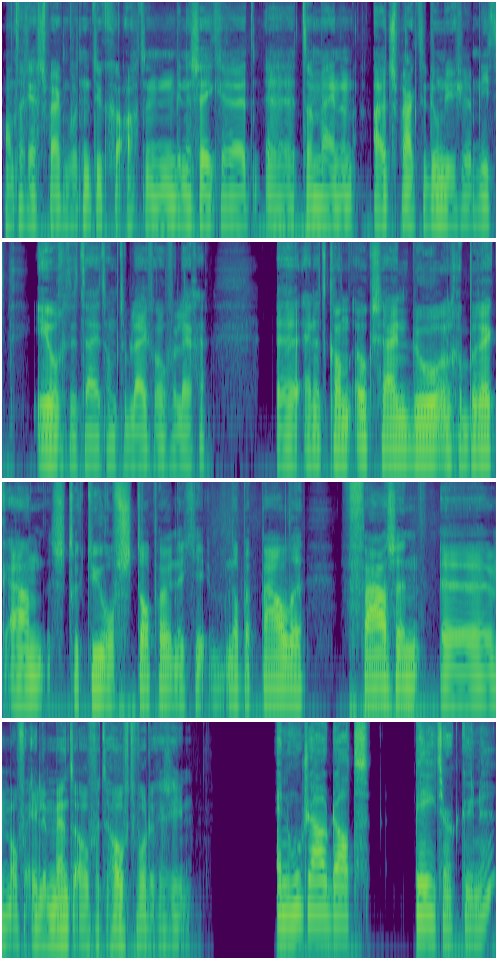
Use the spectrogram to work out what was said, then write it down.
Want de rechtspraak wordt natuurlijk geacht in binnen zekere uh, termijn een uitspraak te doen. Dus je hebt niet eeuwig de tijd om te blijven overleggen. Uh, en het kan ook zijn door een gebrek aan structuur of stappen, dat, je, dat bepaalde fasen uh, of elementen over het hoofd worden gezien. En hoe zou dat beter kunnen?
